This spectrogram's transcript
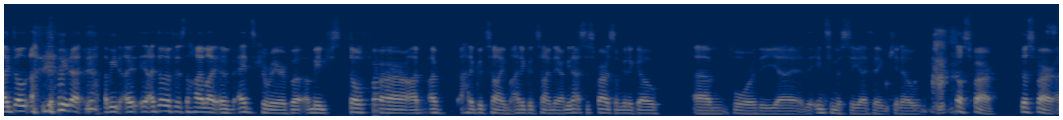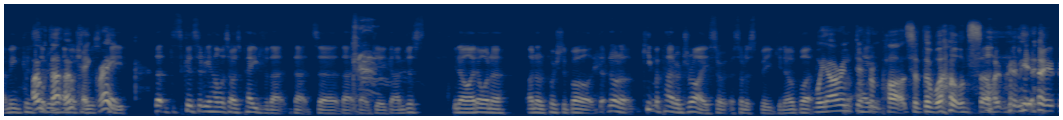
I don't. I mean, I, I mean, I, I don't know if it's the highlight of Ed's career, but I mean, so far I've, I've had a good time. I had a good time there. I mean, that's as far as I'm going to go um, for the uh, the intimacy. I think you know, thus far, thus far. I mean, considering that- how much I was great. paid, that, considering how much I was paid for that that uh, that that gig, I'm just you know, I don't want to. I don't want to push the ball. No, no, keep my powder dry, so so to speak. You know, but We are in but I- different parts of the world, so I really hope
